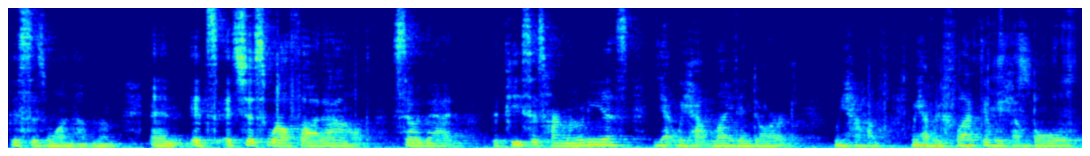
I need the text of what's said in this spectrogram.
this is one of them, and it's it's just well thought out so that the piece is harmonious. Yet we have light and dark. We have we have reflective. We have bold.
